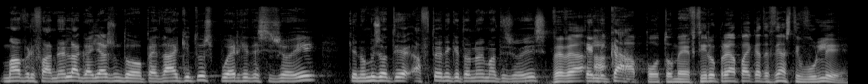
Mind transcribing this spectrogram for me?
μαύρη φανέλα αγκαλιάζουν το παιδάκι τους που έρχεται στη ζωή και νομίζω ότι αυτό είναι και το νόημα της ζωής Βέβαια, τελικά. α- από το μεευτήριο πρέπει να πάει κατευθείαν στη Βουλή.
